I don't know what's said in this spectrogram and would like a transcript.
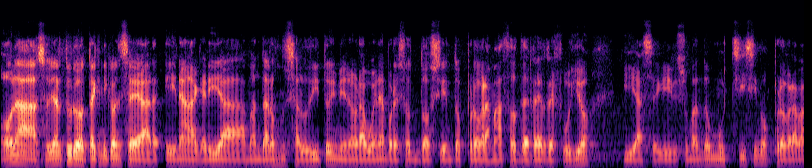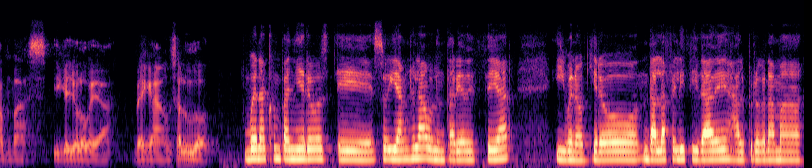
Hola, soy Arturo, técnico en SEAR y nada, quería mandaros un saludito y mi enhorabuena por esos 200 programazos de Red Refugio y a seguir sumando muchísimos programas más y que yo lo vea. Venga, un saludo. Buenas compañeros, eh, soy Ángela, voluntaria de CEAR y bueno, quiero dar las felicidades al programa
